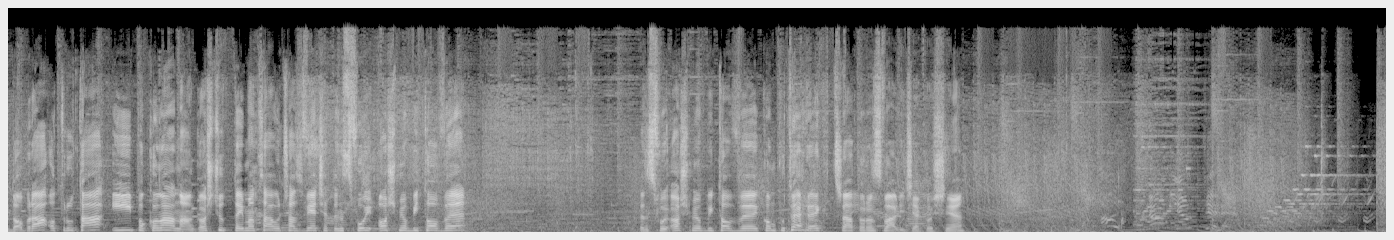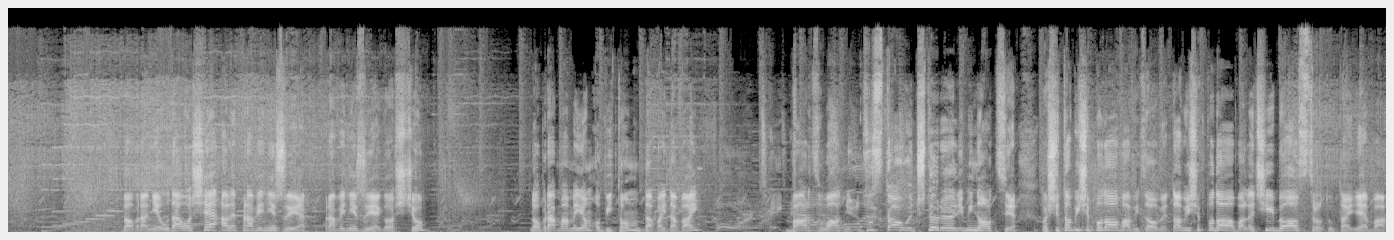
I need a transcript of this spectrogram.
Dobra, otruta i pokonana. Gościu tutaj ma cały czas, wiecie, ten swój ośmiobitowy... Ten swój ośmiobitowy komputerek. Trzeba to rozwalić jakoś, nie? Dobra, nie udało się, ale prawie nie żyje. Prawie nie żyje gościu. Dobra, mamy ją obitą. Dawaj, dawaj. Bardzo ładnie. Zostały cztery eliminacje. Właśnie to mi się podoba, widzowie. To mi się podoba. Lecimy ostro tutaj. Nie ma,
